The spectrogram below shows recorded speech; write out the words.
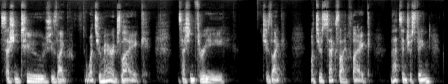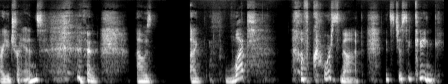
Session two, she's like, what's your marriage like? Session three, she's like, what's your sex life like? That's interesting. Are you trans? and I was like, what? Of course not. It's just a kink.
